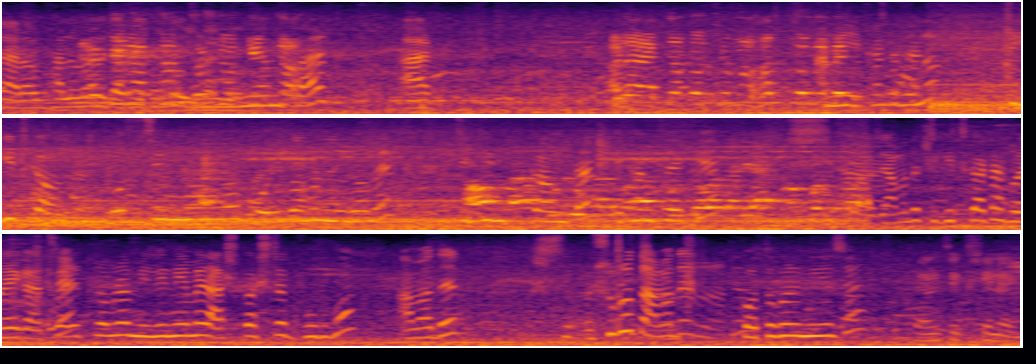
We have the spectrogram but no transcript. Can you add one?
দাঁড়াও, ভালোভাবে দেখাতে মিলেনিয়াম পার্ক আর আমি এখানে হলো টিকিট কাউন্টার পশ্চিমবঙ্গ পরিবহন নিগমের টিকিট কাউন্টার এখান থেকে আমাদের টিকিট কাটা হয়ে গেছে। একটু আমরা মিলেনিয়ামের আশপাশটা ঘুরবো আমাদের সু- সুব্রত আমাদের কত করে নিয়েছে? One sixty nine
